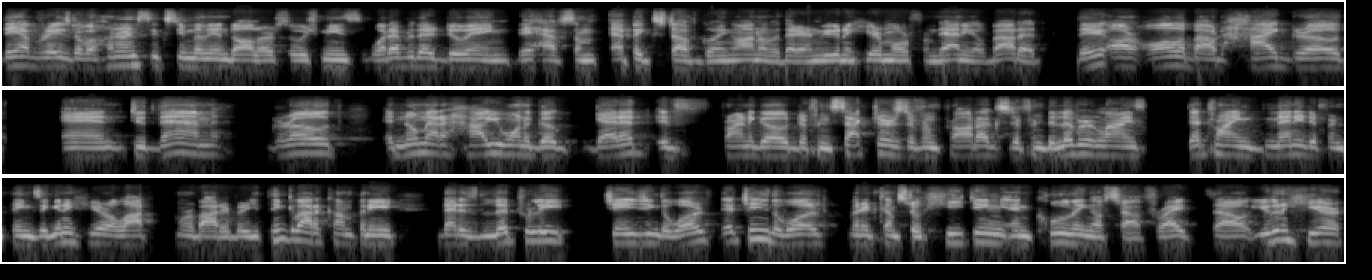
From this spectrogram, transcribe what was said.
they have raised over 160 million dollars, so which means whatever they're doing, they have some epic stuff going on over there, and we're going to hear more from Daniel about it. They are all about high growth, and to them, growth, and no matter how you want to go get it, it's trying to go different sectors, different products, different delivery lines. They're trying many different things. You're going to hear a lot more about it. But you think about a company that is literally changing the world. They're changing the world when it comes to heating and cooling of stuff, right? So you're going to hear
